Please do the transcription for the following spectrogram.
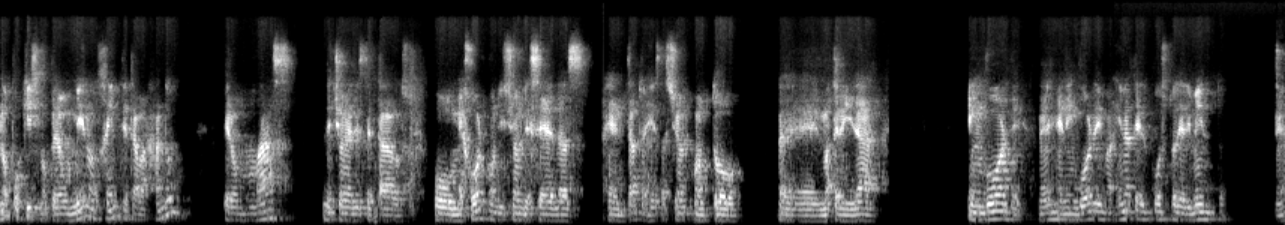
no poquísimo, pero menos gente trabajando, pero más lechones destetados o mejor condición de celdas, en tanto en gestación como eh, maternidad engorde. ¿eh? En engorde, imagínate el costo de alimento. ¿eh?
